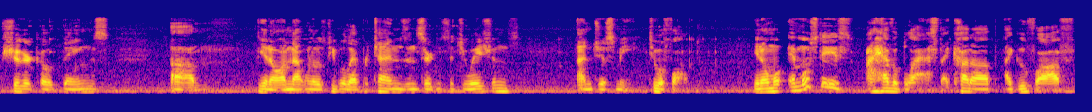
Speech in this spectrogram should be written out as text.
sugarcoat things. Um, you know, I'm not one of those people that pretends in certain situations. I'm just me to a fault. You know, and most days I have a blast. I cut up, I goof off,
